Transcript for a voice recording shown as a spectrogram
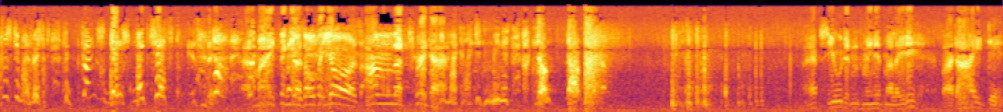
twisting my wrist. The gun's against my chest. Isn't it? And my fingers over yours, on the trigger. Michael, I didn't mean it. Don't, don't. Perhaps you didn't mean it, my lady, but I did.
